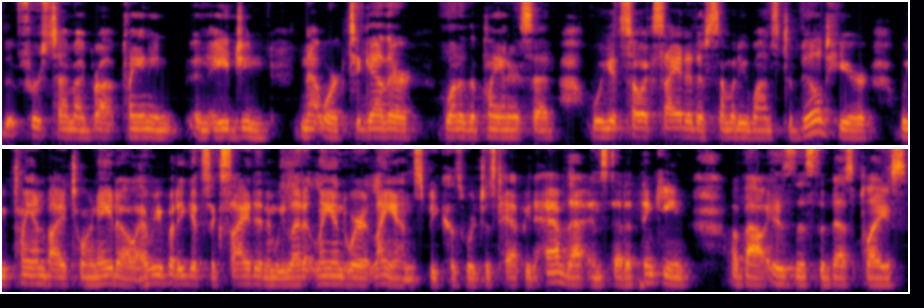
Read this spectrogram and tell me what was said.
the first time I brought planning and aging network together one of the planners said, we get so excited if somebody wants to build here, we plan by a tornado. Everybody gets excited and we let it land where it lands because we're just happy to have that instead of thinking about, is this the best place?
